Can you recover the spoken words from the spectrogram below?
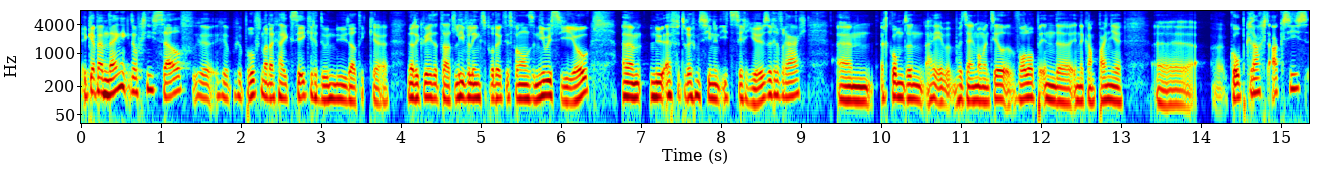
Ik heb hem denk ik nog niet zelf ge- ge- geproefd, maar dat ga ik zeker doen nu dat ik, dat ik weet dat dat het lievelingsproduct is van onze nieuwe CEO. Ehm, nu even terug misschien een iets serieuzere vraag. Ehm, er komt een, allee, we zijn momenteel volop in de, in de campagne koopkrachtacties.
